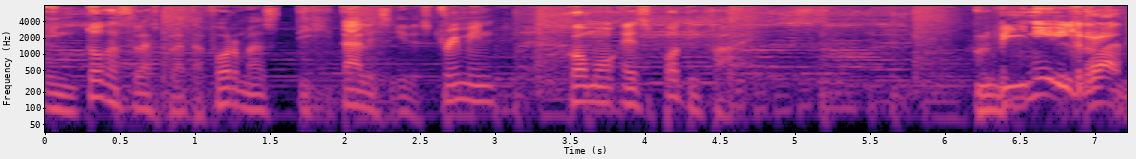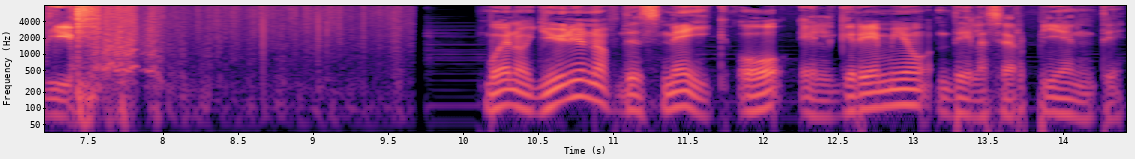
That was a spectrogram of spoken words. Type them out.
en todas las plataformas digitales y de streaming como Spotify. Vinil Radio. Bueno, Union of the Snake o El Gremio de la Serpiente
